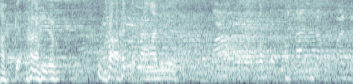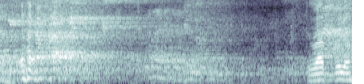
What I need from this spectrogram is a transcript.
sakit tangan lu sakit tangan lu dua puluh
